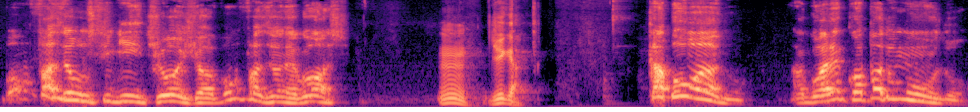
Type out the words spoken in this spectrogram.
vamos fazer o seguinte hoje, ó. Vamos fazer um negócio. Hum, diga. Acabou o ano. Agora é Copa do Mundo.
